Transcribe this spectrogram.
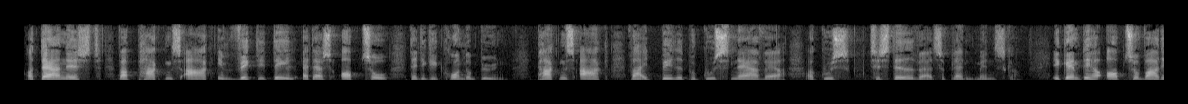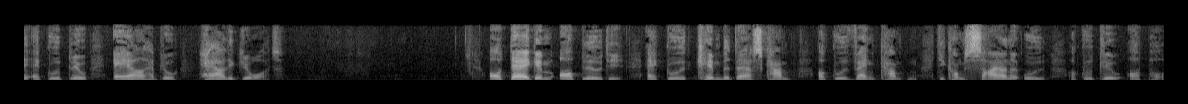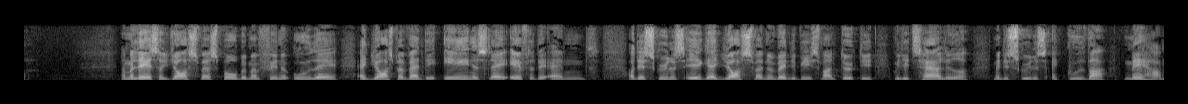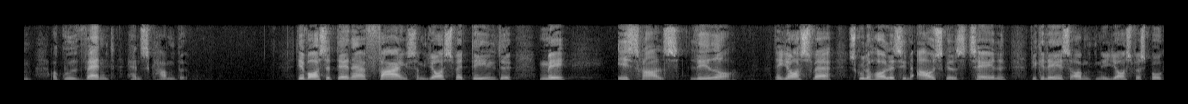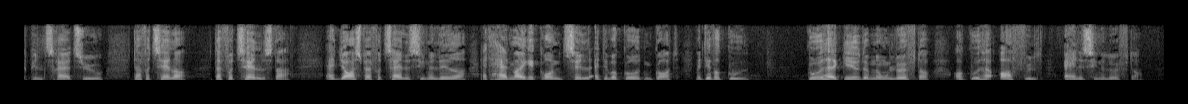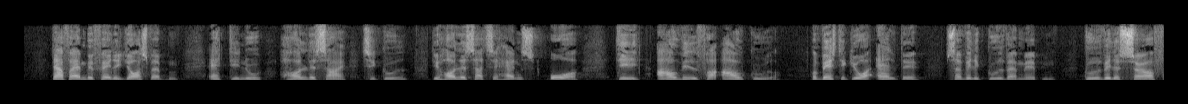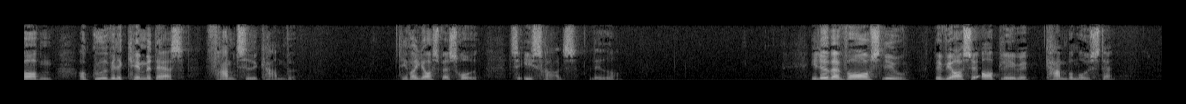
Og dernæst var pagtens ark en vigtig del af deres optog, da de gik rundt om byen. Pagtens ark var et billede på Guds nærvær og Guds tilstedeværelse blandt mennesker. Igennem det her optog var det, at Gud blev æret, han blev herliggjort. Og derigennem oplevede de, at Gud kæmpede deres kamp, og Gud vandt kampen. De kom sejrende ud, og Gud blev ophøjet. Når man læser Josvas bog, vil man finde ud af, at Josva vandt det ene slag efter det andet. Og det skyldes ikke, at Josva nødvendigvis var en dygtig militærleder, men det skyldes, at Gud var med ham, og Gud vandt hans kampe. Det var også denne erfaring, som Josva delte med Israels ledere. Da Josva skulle holde sin afskedstale, vi kan læse om den i Josvas bog kapitel 23, der fortæller der fortælles der, at Josva fortalte sine ledere, at han var ikke grund til, at det var gået dem godt, men det var Gud. Gud havde givet dem nogle løfter, og Gud havde opfyldt alle sine løfter. Derfor anbefalede Josva dem, at de nu holdte sig til Gud. De holdte sig til hans ord. De afvidede fra afguder. For hvis de gjorde alt det, så ville Gud være med dem. Gud ville sørge for dem, og Gud ville kæmpe deres fremtidige kampe. Det var Josvas råd til Israels ledere. I løbet af vores liv vil vi også opleve kamp og modstand.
